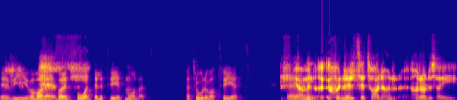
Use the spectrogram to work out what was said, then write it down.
Vi, vad var det? Var det 2-1 eller 3-1 målet? Jag tror det var 3-1. Ja, eh, men eh, generellt sett så hade han, han rörde sig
